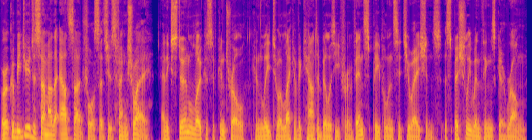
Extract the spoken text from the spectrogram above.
or it could be due to some other outside force such as feng shui. An external locus of control can lead to a lack of accountability for events, people, and situations, especially when things go wrong.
